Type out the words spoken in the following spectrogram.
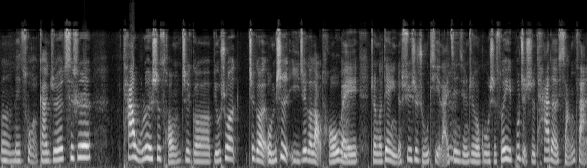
嗯，没错，感觉其实。他无论是从这个，比如说。这个我们是以这个老头为整个电影的叙事主体来进行这个故事，所以不只是他的想法、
